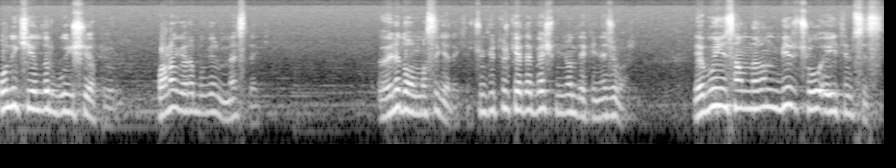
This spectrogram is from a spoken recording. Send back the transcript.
12 yıldır bu işi yapıyorum. Bana göre bu bir meslek. Öyle de olması gerekir. Çünkü Türkiye'de 5 milyon defineci var. Ve bu insanların birçoğu eğitimsiz.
